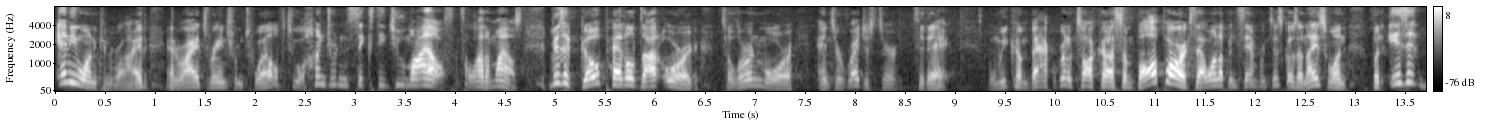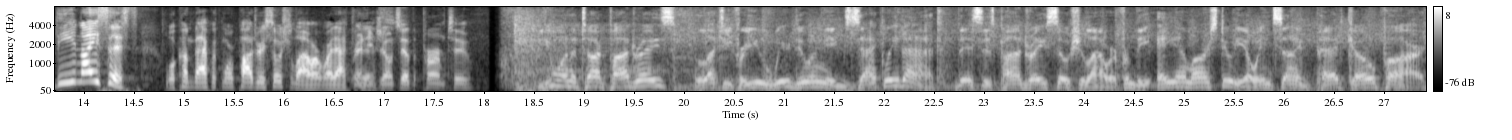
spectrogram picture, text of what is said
Anyone can ride, and rides range from 12 to 162 miles. That's a lot of miles. Visit gopedal.org to learn more and to register today. When we come back, we're going to talk uh, some ballparks. That one up in San Francisco is a nice one, but is it the nicest? We'll come back with more Padres Social Hour right after Randy this. Jones had the perm too. You want to talk Padres? Lucky for you, we're doing exactly that. This is Padres Social Hour from the AMR studio inside Petco Park.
